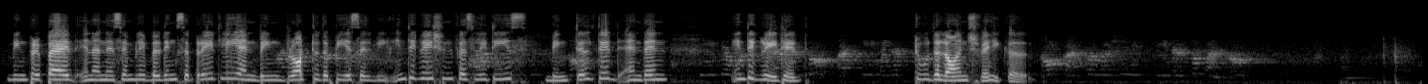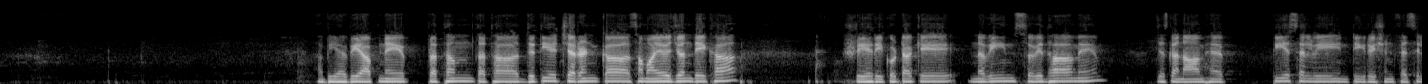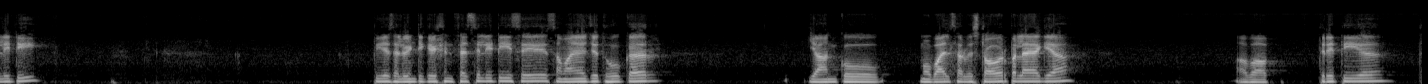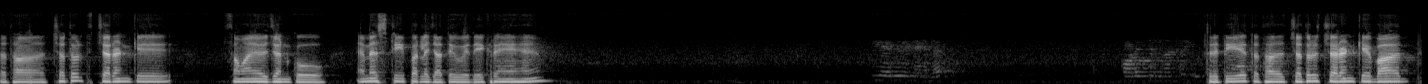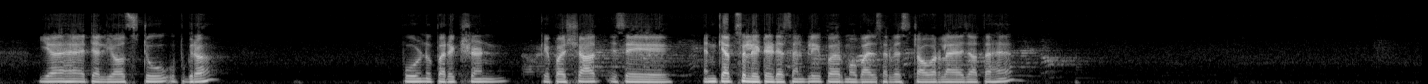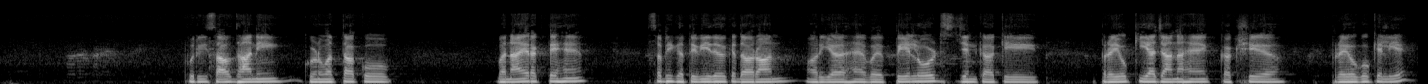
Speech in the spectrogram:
being prepared in an assembly building separately and being brought to the PSLV integration facilities, being tilted and then integrated to the launch vehicle. अभी अभी आपने प्रथम तथा द्वितीय चरण का समायोजन देखा श्रीहरिकोटा के नवीन सुविधा में, जिसका नाम है PSLV integration facility PSLV integration facility से समायोजित होकर यान को मोबाइल सर्विस टावर पर लाया गया। अब आप तृतीय तथा चतुर्थ चरण के समायोजन को एमएसटी पर ले जाते हुए देख रहे हैं। तृतीय तथा चतुर्थ चरण के बाद यह है टेलियोस टू उपग्रह। पूर्ण परीक्षण के पश्चात इसे एनकैप्सुलेटेड असेंबली पर मोबाइल सर्विस टावर लाया जाता है। पूरी सावधानी, गुणवत्ता को बनाए रखते हैं सभी गतिविधियों के दौरान। और यह है वह पेलोड्स जिनका कि प्रयोग किया जाना है कक्षीय प्रयोगों के लिए।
